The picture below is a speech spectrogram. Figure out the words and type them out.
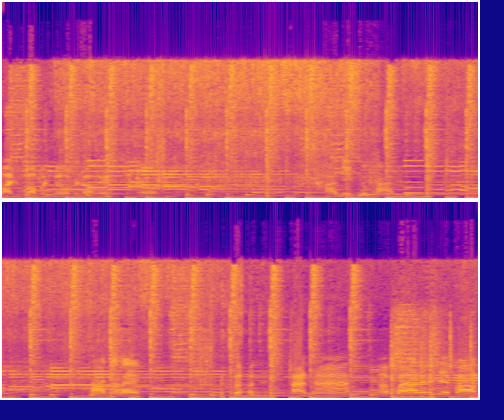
วันหัวไม่เหนื่อยไปหน่อยเอาอันนี้คือพานพานอะไรพานหาอาปลาไม่ใช่พัน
